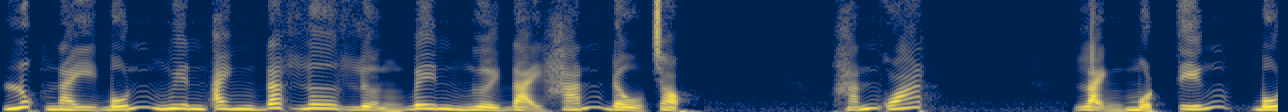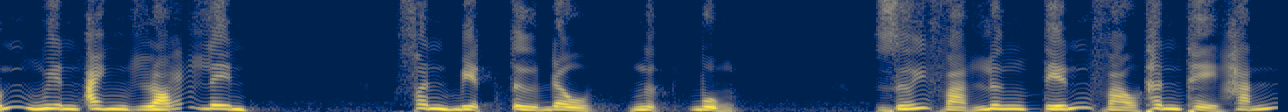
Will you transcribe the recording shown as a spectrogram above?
Lúc này bốn nguyên anh đắt lơ lửng bên người đại hán đầu chọc. Hắn quát. Lạnh một tiếng bốn nguyên anh lói lên. Phân biệt từ đầu, ngực bụng. Dưới và lưng tiến vào thân thể hắn.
